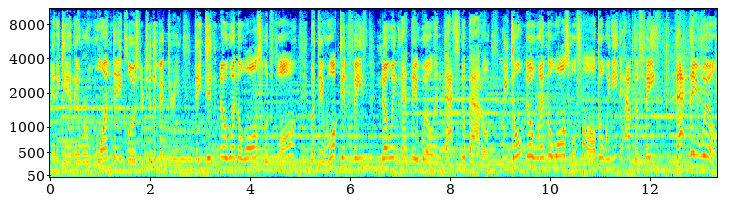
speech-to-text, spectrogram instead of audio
and again, they were one day closer to the victory. They didn't know when the walls would fall, but they walked in faith knowing that they will, and that's the battle. We don't know when the walls will fall, but we need to have the faith that they will.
